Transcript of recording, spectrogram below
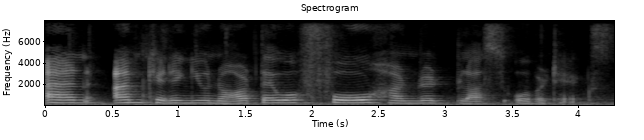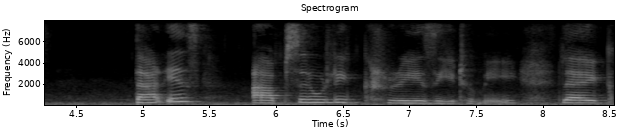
And I'm kidding you not, there were 400 plus overtakes. That is absolutely crazy to me. Like,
